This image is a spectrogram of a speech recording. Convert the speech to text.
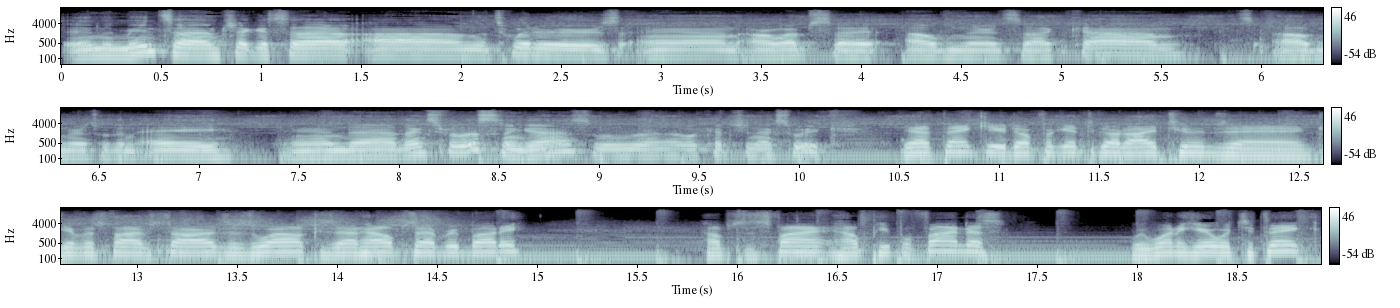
In the meantime, check us out on the Twitters and our website, albumnerds.com. It's albumnerds with an A. And uh, thanks for listening, guys. We'll, uh, we'll catch you next week. Yeah, thank you. Don't forget to go to iTunes and give us five stars as well, because that helps everybody. Helps us find, help people find us. We want to hear what you think.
